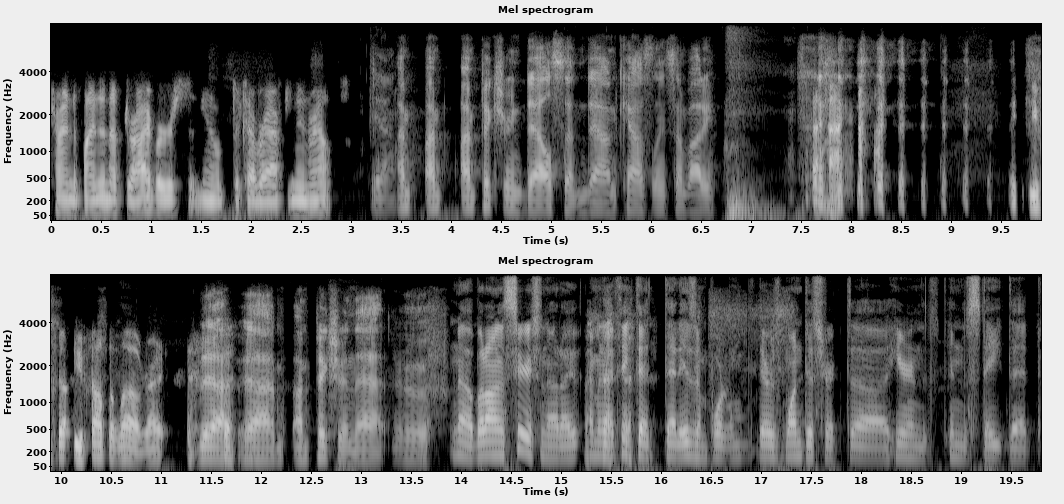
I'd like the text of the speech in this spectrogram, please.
trying to find enough drivers you know to cover afternoon routes. yeah I'm I'm I'm picturing Dell sitting down counseling somebody. You felt you felt the love, right? Yeah, yeah, I'm, I'm picturing that. Ugh. No, but on a serious note, I, I mean, I think that that is important. There's one district uh, here in the, in the state that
